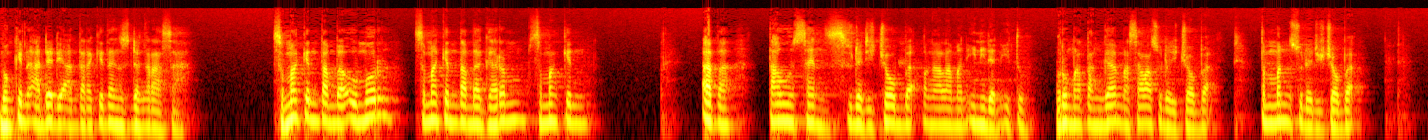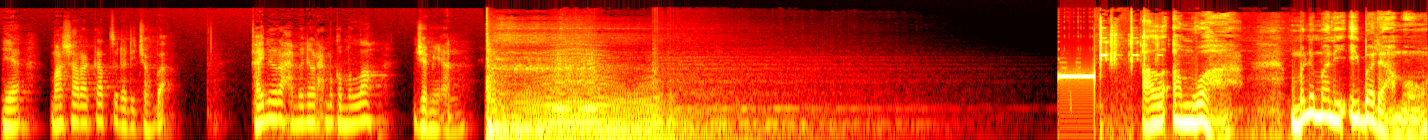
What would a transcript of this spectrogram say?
Mungkin ada di antara kita yang sudah ngerasa. Semakin tambah umur, semakin tambah garam, semakin apa? Tahu sense sudah dicoba pengalaman ini dan itu. Rumah tangga masalah sudah dicoba, teman sudah dicoba, ya masyarakat sudah dicoba. Faini rahmani rahmukumullah jami'an. Al-Amwa menemani ibadahmu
